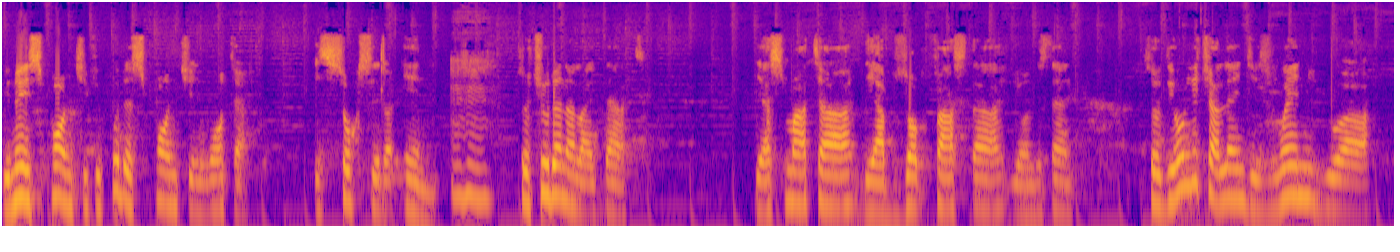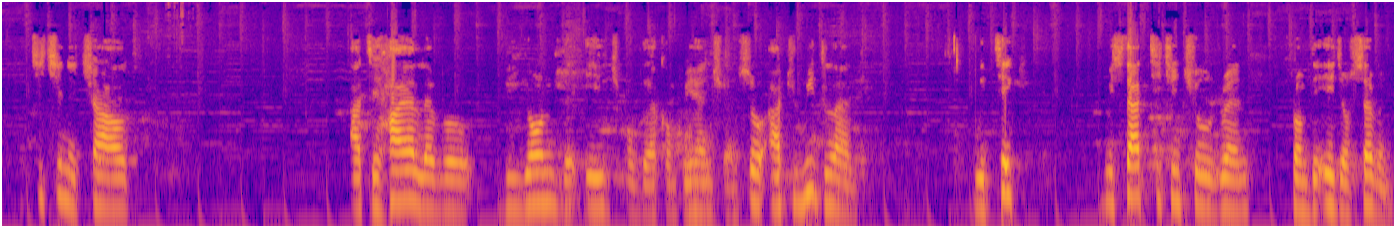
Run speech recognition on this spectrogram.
You know, a sponge, if you put a sponge in water, it soaks it in. Mm-hmm. So children are like that. They are smarter, they absorb faster, you understand? So the only challenge is when you are teaching a child at a higher level beyond the age of their comprehension. So at Readland, we take we start teaching children from the age of seven,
